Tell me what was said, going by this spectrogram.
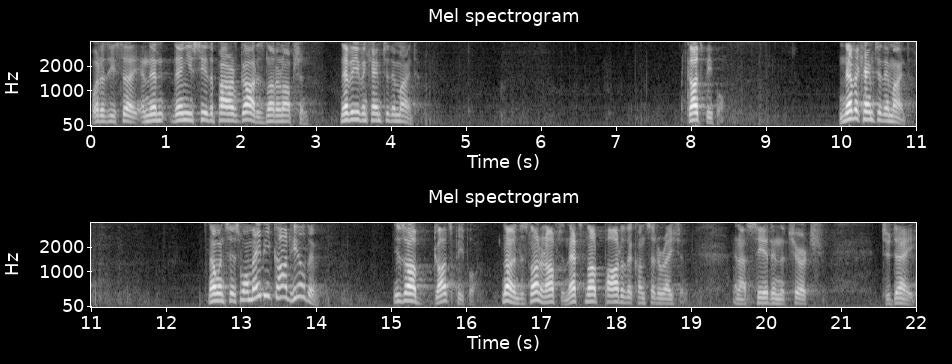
What does he say? And then, then you see the power of God is not an option. Never even came to their mind. God's people. Never came to their mind. No one says, well, maybe God healed him. These are God's people. No, it's not an option. That's not part of the consideration. And I see it in the church today.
